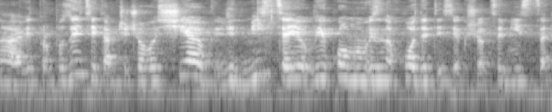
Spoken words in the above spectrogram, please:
е, від пропозицій там, чи чогось ще, від місця, в якому ви знаходитесь, якщо це місце.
